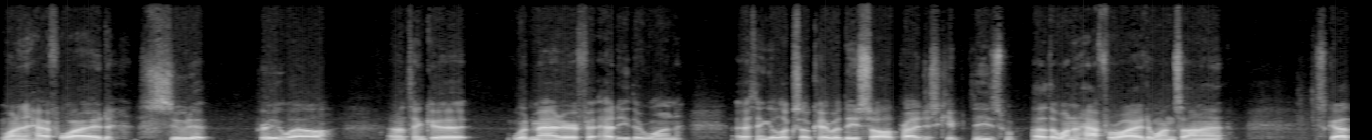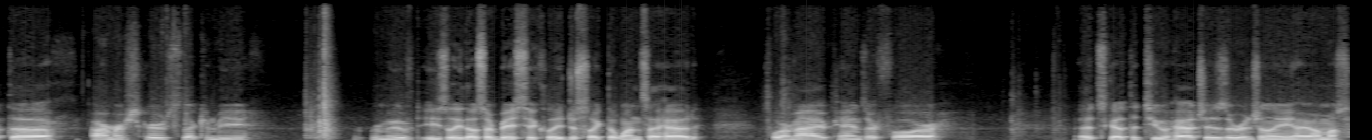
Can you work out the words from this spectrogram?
one and a half wide suit it pretty well. I don't think it would matter if it had either one. I think it looks okay with these, so I'll probably just keep these, uh, the one and a half wide ones on it. It's got the armor skirts that can be removed easily. Those are basically just like the ones I had for my Panzer IV. It's got the two hatches. Originally, I almost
